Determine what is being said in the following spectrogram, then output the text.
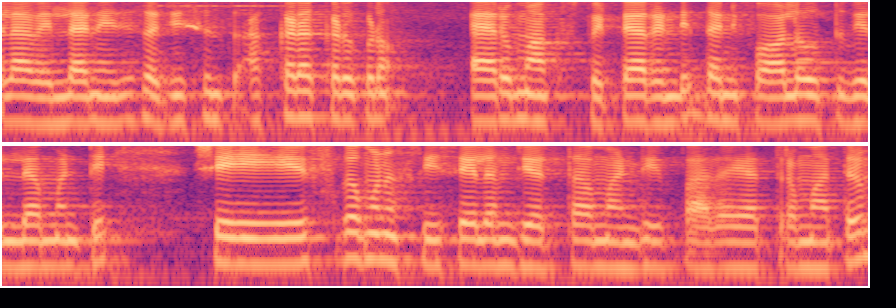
ఎలా వెళ్ళనేది సజెషన్స్ అక్కడక్కడ కూడా యారో మార్క్స్ పెట్టారండి. దాన్ని ఫాలో అవుతూ వెళ్ళామంటే సేఫ్గా మనం శ్రీశైలం చేరుతామండి పాదయాత్ర మాత్రం.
